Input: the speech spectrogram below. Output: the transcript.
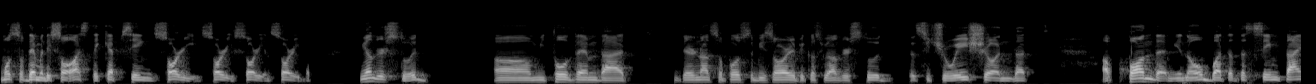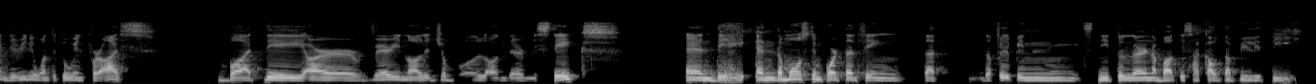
most of them when they saw us, they kept saying sorry, sorry, sorry, and sorry. But we understood. Um, we told them that they're not supposed to be sorry because we understood the situation that upon them, you know. But at the same time, they really wanted to win for us. But they are very knowledgeable on their mistakes, and they and the most important thing that the Philippines need to learn about is accountability.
